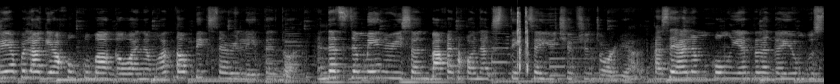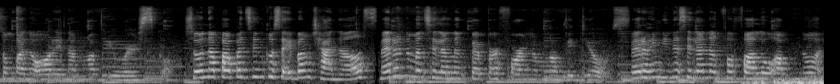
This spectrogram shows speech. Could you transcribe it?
Kaya palagi ako gumagawa ng mga topics na related doon. And that's the main reason bakit ako nag-stick sa YouTube tutorial. Kasi alam kong yan talaga yung gustong panoorin ng mga viewers ko. So, napapansin ko sa ibang channels, meron naman silang nagpe-perform ng mga videos. Pero hindi na sila nagpa-follow up nun.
